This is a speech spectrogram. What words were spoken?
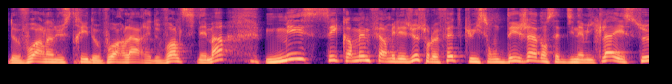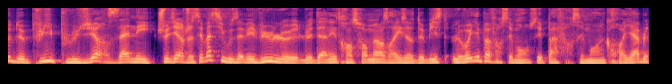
de voir l'industrie, de voir l'art et de voir le cinéma, mais c'est quand même fermer les yeux sur le fait qu'ils sont déjà dans cette dynamique-là et ce depuis plusieurs années. Je veux dire, je sais pas si vous avez vu le, le dernier Transformers Rise of the Beast, le voyez pas forcément, c'est pas forcément incroyable.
